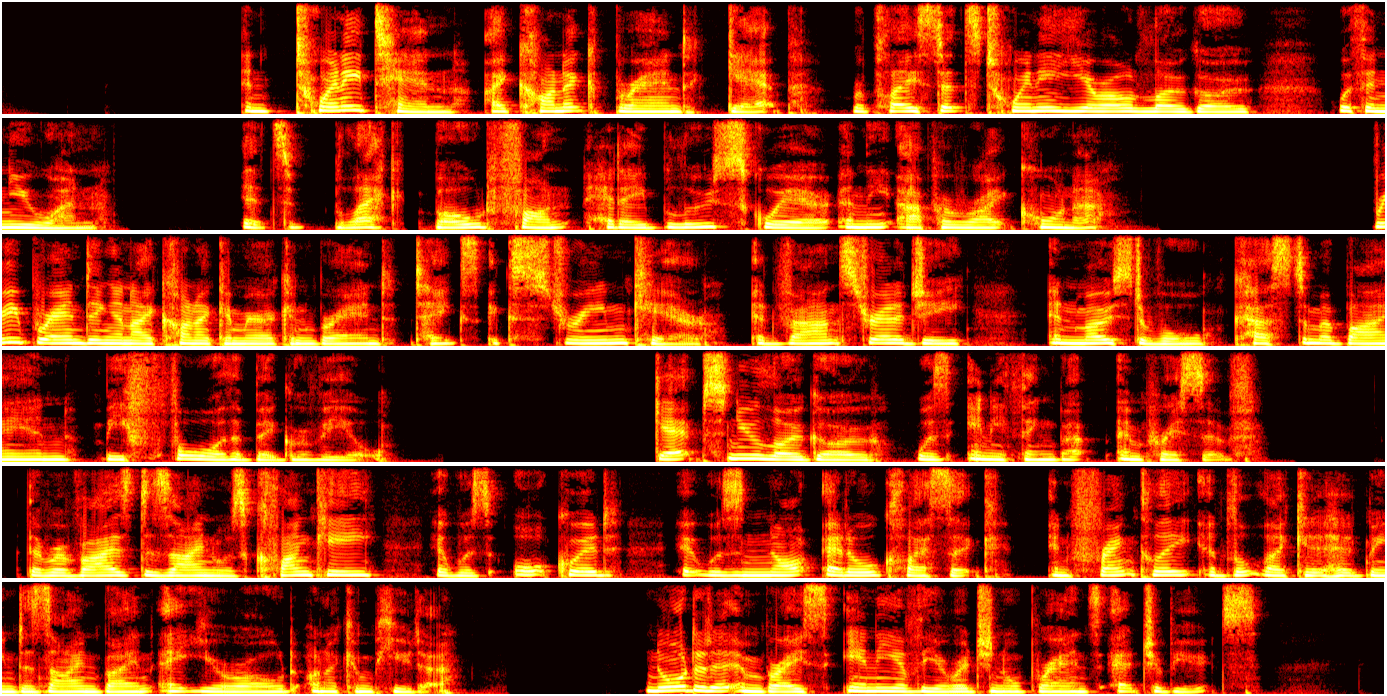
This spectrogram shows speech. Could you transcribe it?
In 2010, iconic brand Gap replaced its 20 year old logo with a new one. Its black, bold font had a blue square in the upper right corner. Rebranding an iconic American brand takes extreme care, advanced strategy, and most of all, customer buy in before the big reveal. Gap's new logo was anything but impressive. The revised design was clunky, it was awkward, it was not at all classic, and frankly, it looked like it had been designed by an eight year old on a computer. Nor did it embrace any of the original brand's attributes.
